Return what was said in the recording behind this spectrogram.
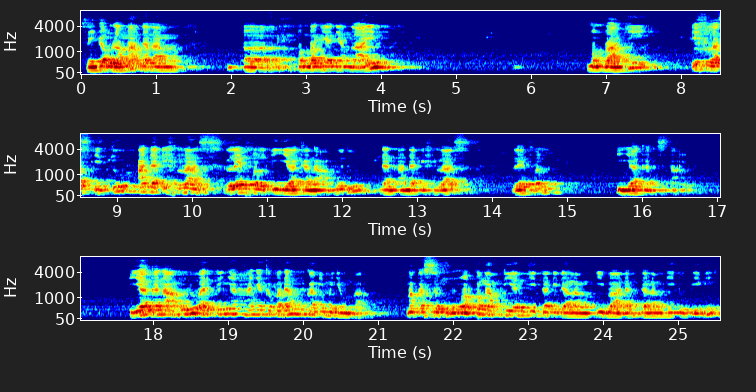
sehingga ulama dalam uh, pembagian yang lain membagi ikhlas itu ada ikhlas level iya karena abudu dan ada ikhlas level iya karena nasta'in. Iya karena abudu artinya hanya kepadamu kami menyembah. Maka semua pengabdian kita di dalam ibadah, dalam hidup ini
